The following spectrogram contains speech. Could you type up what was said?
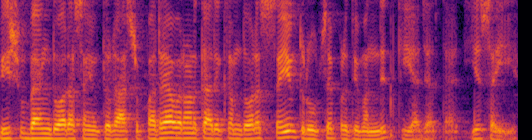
विश्व बैंक द्वारा संयुक्त राष्ट्र पर्यावरण कार्यक्रम द्वारा संयुक्त रूप से प्रतिबंधित किया जाता है। ये सही है।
